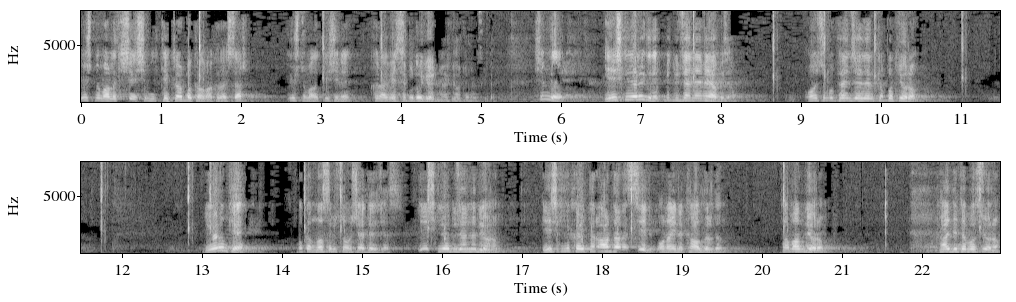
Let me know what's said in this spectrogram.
3 numaralı kişiye şimdi tekrar bakalım arkadaşlar. 3 numaralı kişinin klavyesi burada görünüyor gördüğünüz gibi. Şimdi ilişkilere girip bir düzenleme yapacağım. Onun için bu pencereleri kapatıyorum. Diyorum ki bakalım nasıl bir sonuç elde edeceğiz. İlişkileri düzenle diyorum. İlişkili kayıtları arda arda sil onayını kaldırdım. Tamam diyorum. Kaydete basıyorum.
